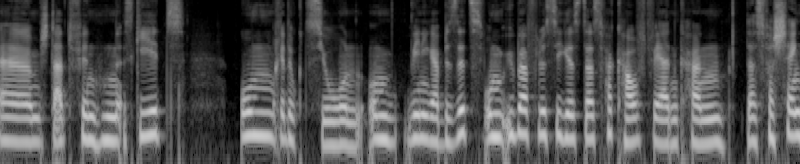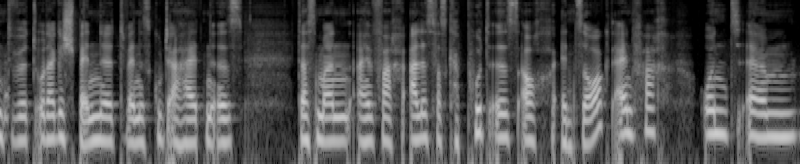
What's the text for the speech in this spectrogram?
ähm, stattfinden. Es geht um Reduktion, um weniger Besitz, um Überflüssiges, das verkauft werden kann, das verschenkt wird oder gespendet, wenn es gut erhalten ist, dass man einfach alles, was kaputt ist, auch entsorgt einfach. Und ähm,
